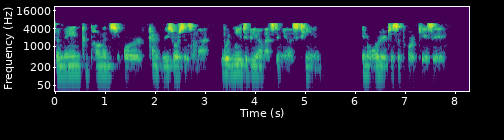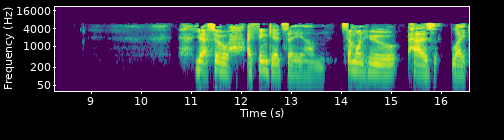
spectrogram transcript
the main components or kind of resources in that would need to be on that stimulus team in order to support Casey? Yeah, so I think it's a um, someone who has like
